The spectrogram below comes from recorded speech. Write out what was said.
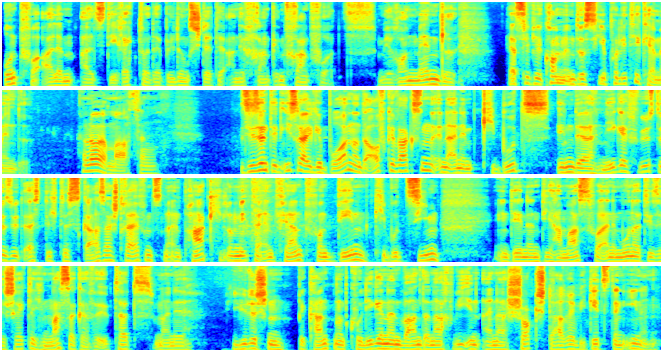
und vor allem als Direktor der Bildungsstätte Anne Frank in Frankfurt. Miron Mendel. Herzlich willkommen im Dossier Politik, Herr Mendel. Hallo, Herr Martin. Sie sind in Israel geboren und aufgewachsen, in einem Kibbutz in der Negev-Wüste südöstlich des Gazastreifens, nur ein paar Kilometer entfernt von den Kibbutzim, in denen die Hamas vor einem Monat diese schrecklichen Massaker verübt hat. Meine jüdischen Bekannten und Kolleginnen waren danach wie in einer Schockstarre. Wie geht's denn Ihnen?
